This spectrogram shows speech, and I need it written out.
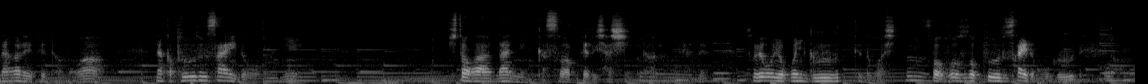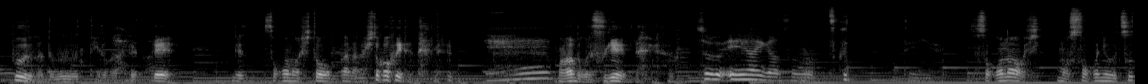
流れてたのはなんかプールサイドに人が何人か座ってる写真があるんだよね。それを横にグーって伸ばして、うん。そうそうするとプールサイドもグープールがグーって広がってって、でそこの人がなんか人が増えてんだよね。えまあなんだこれすげえみたいな。それを AI がその作っているそこのひもうそこに写っ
